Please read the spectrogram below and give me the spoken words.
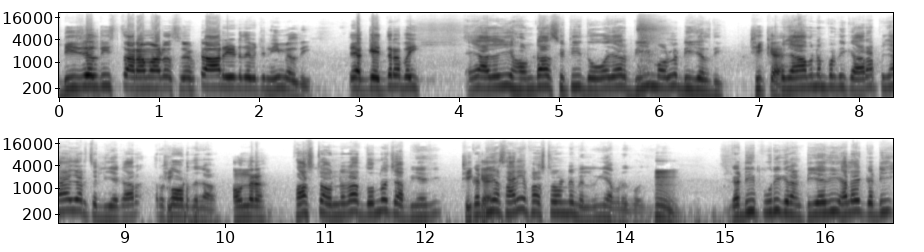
ਡੀਜ਼ਲ ਦੀ 17 ਮਾਡਲ ਸਵਿਫਟ ਆ ਰੇਟ ਦੇ ਵਿੱਚ ਨਹੀਂ ਮਿਲਦੀ। ਤੇ ਅੱਗੇ ਇੱਧਰ ਆ ਬਾਈ। ਇਹ ਆ ਜਾਓ ਜੀ Honda City 2020 ਮਾਡਲ ਡੀਜ਼ਲ ਦੀ। ਠੀਕ ਹੈ। ਪੰਜਾਬ ਨੰਬਰ ਦੀ ਕਾਰ ਆ 50000 ਚੱਲੀ ਹੈ ਕਾਰ ਰਿਕਾਰਡ ਦੇ ਨਾਲ। ਓਨਰ ਫਸਟ ਓਨਰ ਆ ਦੋਨੋਂ ਚਾਬੀਆਂ ਜੀ। ਠੀਕ ਹੈ। ਗੱਡੀਆਂ ਸਾਰੀਆਂ ਫਸਟ ਓਨਰ ਨੇ ਮਿਲ ਰਹੀਆਂ ਆਪਣੇ ਕੋਲ ਜੀ। ਹੂੰ। ਗੱਡੀ ਦੀ ਪੂਰੀ ਗਾਰੰਟੀ ਹੈ ਜੀ ਹਲੇ ਗੱਡੀ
